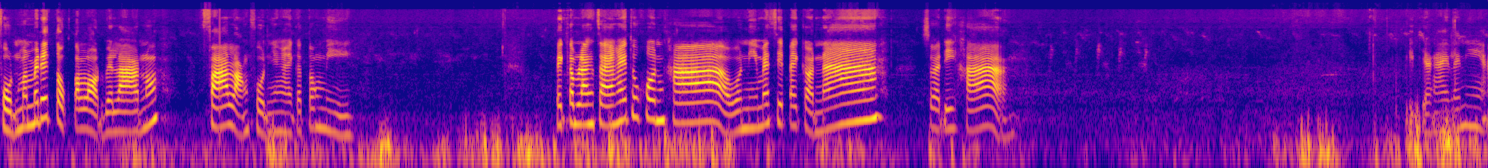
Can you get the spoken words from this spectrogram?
ฝนมันไม่ได้ตกตลอดเวลาเนาะฟ้าหลังฝนยังไงก็ต้องมี เป็นกำลังใจให้ทุกคนค่ะ วันนี้แม่ซีไปก่อนนะ สวัสดีค่ะปิดยังไงแล้วเนี่ย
